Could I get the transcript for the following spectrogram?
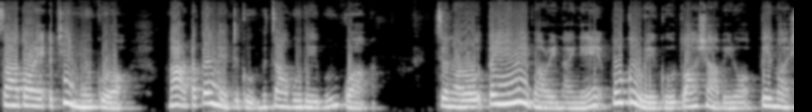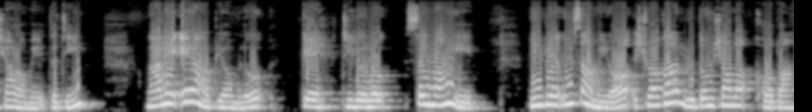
စားတော့တဲ့အဖြစ်မျိုးကိုတော့ငါတသက်နဲ့တကူမကြဘူးသေးဘူးကွာကျွန်တော်တို့တရေတွေပါနေနိုင်တဲ့ပုံကိုယ်တွေကိုသွားရှာပြီးတော့ပေးမှရှာတော့မယ်တကြီးငါလည်းအဲ့ဒါပြောမလို့ကဲဒီလိုလို့စိန်မောင်းကြီးမိပဲဥဆောင်ပြီးတော့ရွာကလူသုံးရှောင်းလောက်ခေါ်သွား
